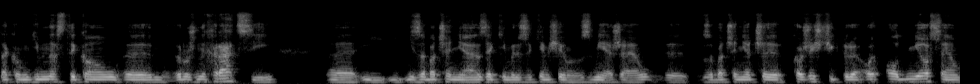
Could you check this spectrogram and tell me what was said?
taką gimnastyką różnych racji, E, i, i, zobaczenia, z jakim ryzykiem się zmierzę, e, zobaczenia, czy korzyści, które odniosę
